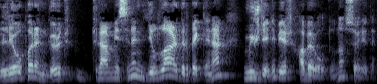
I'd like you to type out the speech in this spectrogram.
leoparın görüntülenmesinin yıllardır beklenen müjdeli bir haber olduğunu söyledi.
